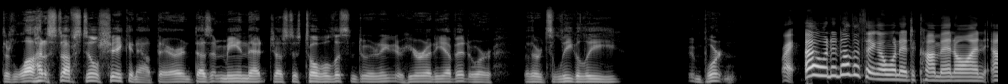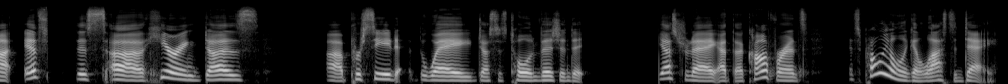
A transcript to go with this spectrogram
There's a lot of stuff still shaking out there, and it doesn't mean that Justice Toal will listen to any or hear any of it or whether it's legally important. Right. Oh, and another thing I wanted to comment on uh, if this uh, hearing does uh, proceed the way Justice Toal envisioned it yesterday at the conference, it's probably only going to last a day.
